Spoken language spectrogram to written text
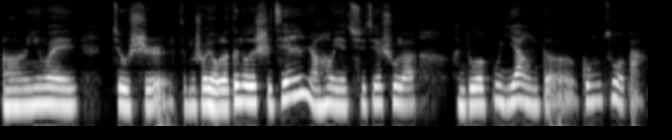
嗯，因为就是怎么说，有了更多的时间，然后也去接触了很多不一样的工作吧。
